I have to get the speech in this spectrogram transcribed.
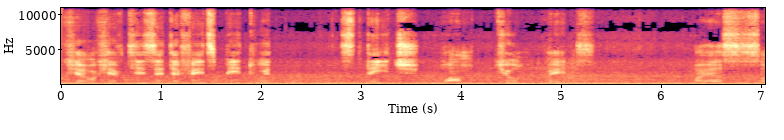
here we have the ZF8 speed with stage 1 tune made by us. So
